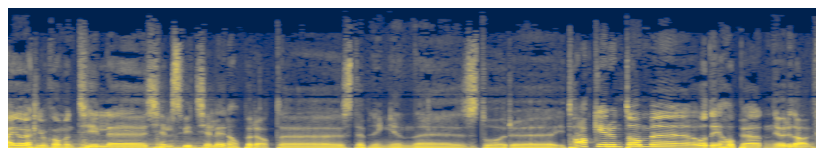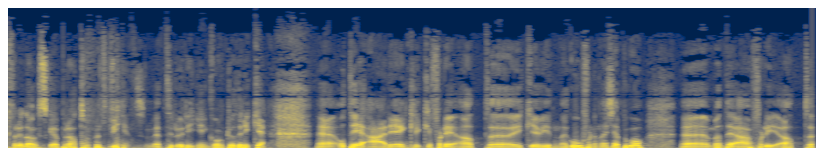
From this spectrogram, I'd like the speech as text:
Hei og hjertelig velkommen til eh, Kjell Svinkjeller. Håper at eh, stemningen eh, står i taket rundt om. og det håper jeg den gjør i dag, for i dag skal jeg prate om en vin som jeg tror ingen kommer til å drikke. og det er egentlig ikke fordi at ikke vinen er god, for den er kjempegod. men det er fordi at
